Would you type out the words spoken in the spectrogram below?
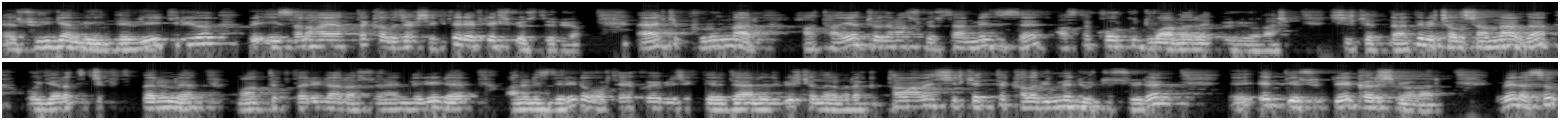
E, sürüngen beyin devreye giriyor ve insana hayatta kalacak şekilde refleks gösteriyor. Eğer ki kurumlar hataya tolerans göstermez ise aslında korku duvarları örüyorlar şirketlerde ve çalışanlar da o yaratıcılıklarını mantıklarıyla, rasyonelleriyle, analizleriyle ortaya koyabilecekleri değerleri bir kenara bırakıp tamamen şirkette kalabilme dürtüsüyle e, et diye süt diye karışmıyorlar. Velhasıl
